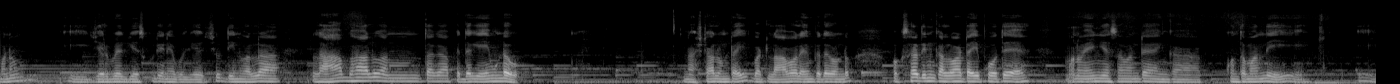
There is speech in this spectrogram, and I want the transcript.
మనం ఈ జైల్ బ్రేక్ చేసుకుంటే ఎనేబుల్ చేయొచ్చు. దీనివల్ల లాభాలు అంతగా పెద్దగా ఏమి ఉండవు. నష్టాలు ఉంటాయి బట్ లాభాలు ఏం పెద్దగా ఉండవు. ఒకసారి దీనికి అలవాటు అయిపోతే మనం ఏం చేస్తామంటే ఇంకా కొంతమంది ఈ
